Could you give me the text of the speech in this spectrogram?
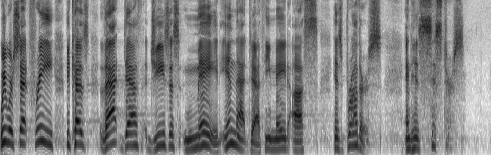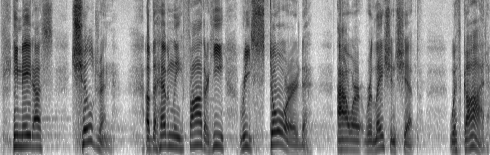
We were set free because that death Jesus made, in that death, he made us his brothers and his sisters. He made us children of the Heavenly Father. He restored our relationship with God.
